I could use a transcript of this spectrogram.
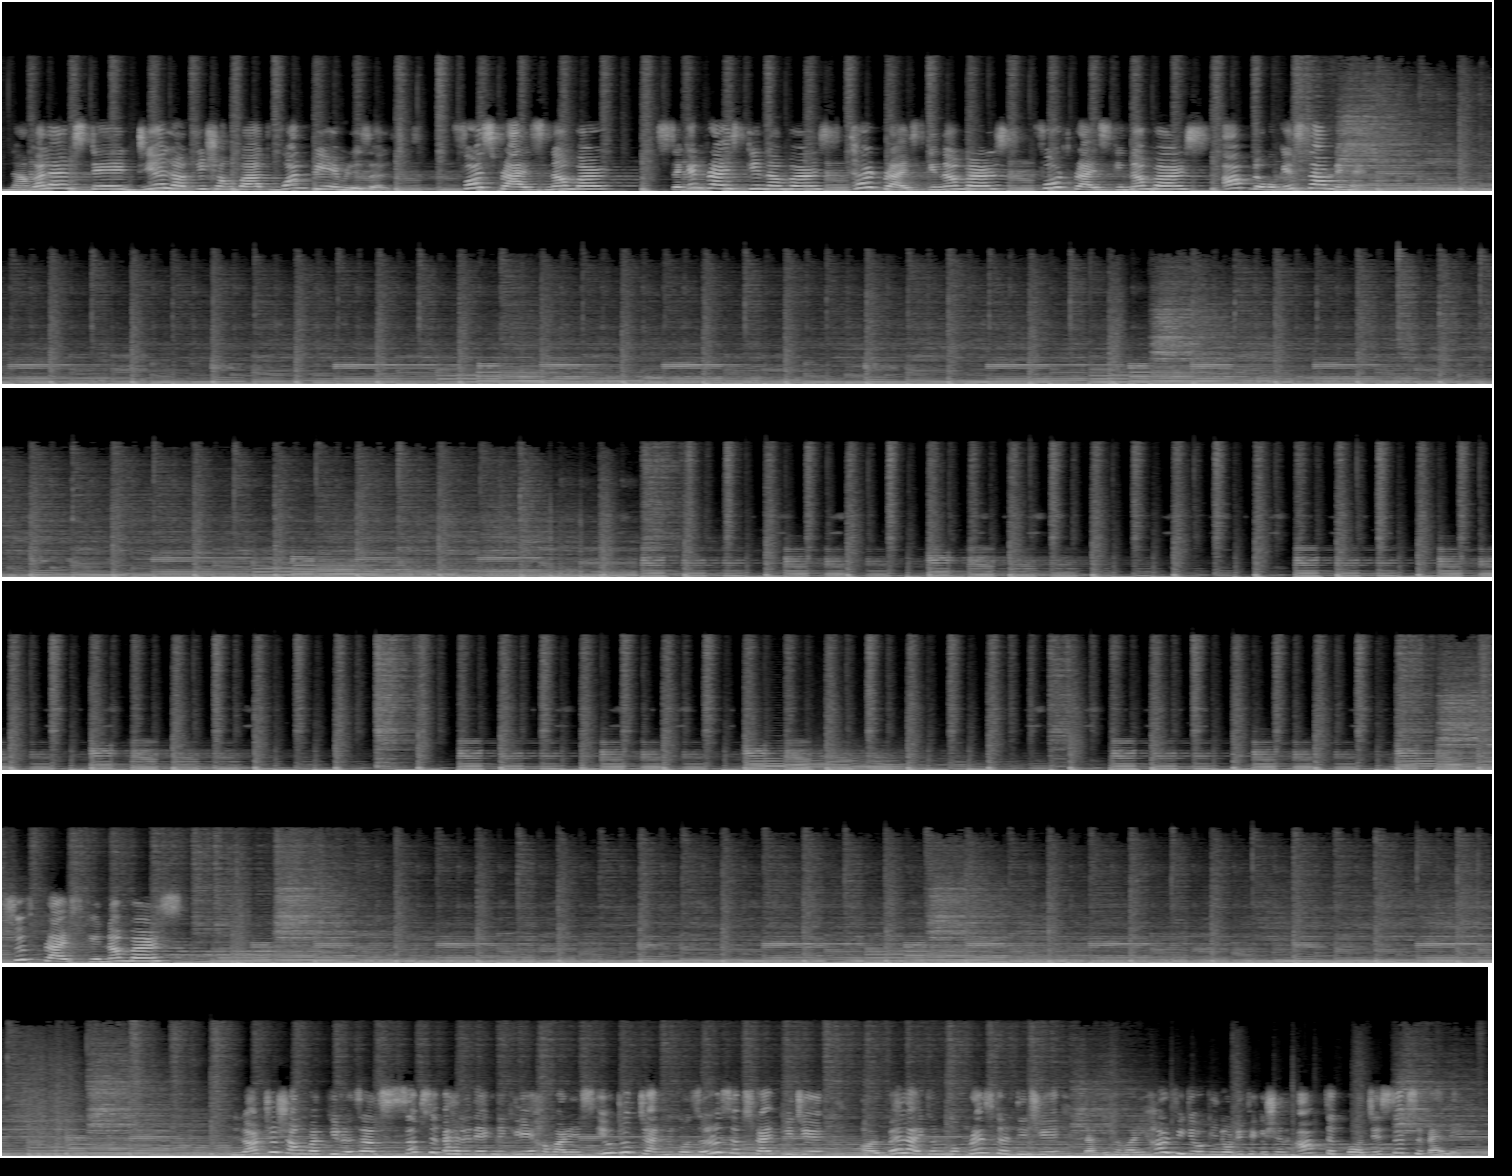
Nagaland State Dear Lottery Songbat 1 pm result. First prize number, second prize के numbers, third prize के numbers, fourth prize के numbers आप लोगों के सामने हैं। फिफ्थ प्राइज के नंबर्स लॉटरी की रिज़ल्ट सबसे पहले देखने के लिए हमारे इस यूट्यूब चैनल को ज़रूर सब्सक्राइब कीजिए और बेल आइकन को प्रेस कर दीजिए ताकि हमारी हर वीडियो की नोटिफिकेशन आप तक पहुँचे सबसे पहले।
